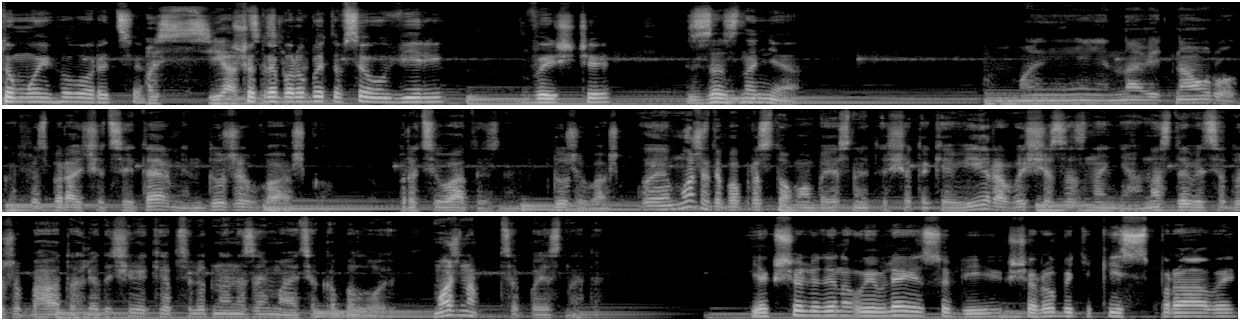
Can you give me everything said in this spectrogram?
Тому й говориться, Ось як що це треба зробити? робити все у вірі вище за знання. Мені навіть на уроках, розбираючи цей термін, дуже важко працювати з ним. Дуже важко. Ви можете по-простому пояснити, що таке віра вище за знання? Нас дивиться дуже багато глядачів, які абсолютно не займаються кабалою. Можна це пояснити? Якщо людина уявляє собі, що робить якісь справи,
